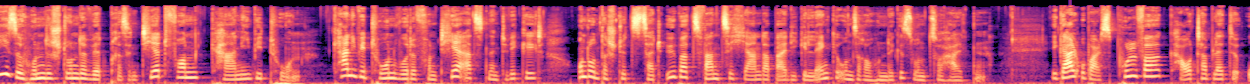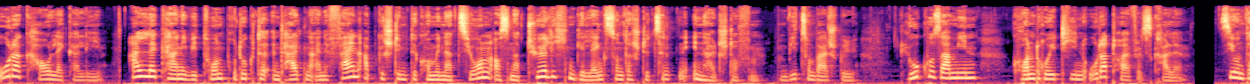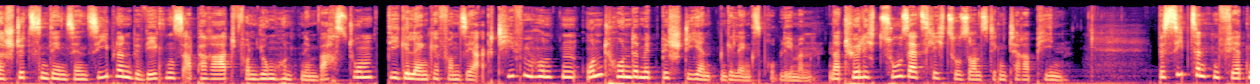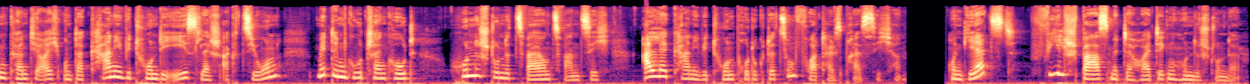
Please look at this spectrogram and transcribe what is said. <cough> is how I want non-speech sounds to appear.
Diese Hundestunde wird präsentiert von Caniviton. Caniviton wurde von Tierärzten entwickelt und unterstützt seit über 20 Jahren dabei, die Gelenke unserer Hunde gesund zu halten. Egal ob als Pulver, Kautablette oder Kauleckerli. Alle Caniviton-Produkte enthalten eine fein abgestimmte Kombination aus natürlichen gelenksunterstützenden Inhaltsstoffen, wie zum Beispiel Glucosamin, Chondroitin oder Teufelskralle. Sie unterstützen den sensiblen Bewegungsapparat von Junghunden im Wachstum, die Gelenke von sehr aktiven Hunden und Hunde mit bestehenden Gelenksproblemen. Natürlich zusätzlich zu sonstigen Therapien. Bis 17.04. könnt ihr euch unter caniviton.de slash Aktion mit dem Gutscheincode Hundestunde 22 alle Caniviton-Produkte zum Vorteilspreis sichern. Und jetzt viel Spaß mit der heutigen Hundestunde.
